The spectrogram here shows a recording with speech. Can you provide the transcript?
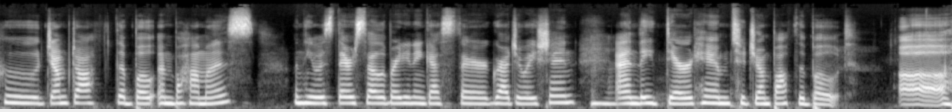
who jumped off the boat in Bahamas when he was there celebrating, I guess, their graduation, mm-hmm. and they dared him to jump off the boat. Uh,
